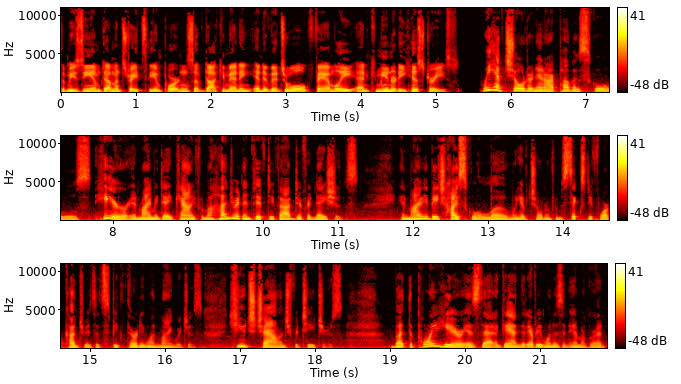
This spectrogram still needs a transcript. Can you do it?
The museum demonstrates the importance of documenting individual, family, and community histories. We have children in our public schools here in Miami Dade County from 155 different nations. In Miami Beach High School alone, we have children from 64 countries that speak 31 languages. Huge challenge for teachers. But the point here is that, again, that everyone is an immigrant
